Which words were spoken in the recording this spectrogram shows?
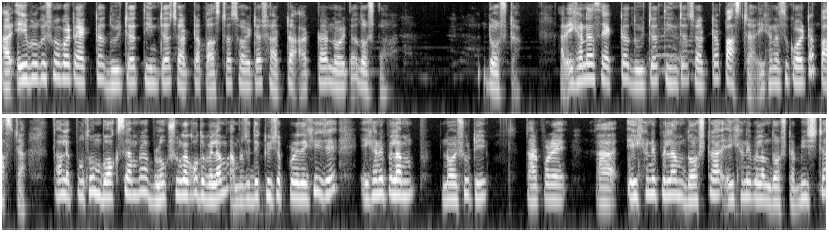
আর এই ব্লকের সংখ্যা কয়টা? একটা, দুইটা, তিনটা, চারটা, পাঁচটা, ছয়টা, সাতটা, আটটা, নয়টা, দশটা। দশটা। আর এখানে আছে একটা, দুইটা, তিনটা, চারটা, পাঁচটা। এখানে আছে কয়টা? পাঁচটা। তাহলে প্রথম বক্সে আমরা ব্লক সংখ্যা কত পেলাম? আমরা যদি একটু হিসাব করে দেখি যে এখানে পেলাম নয়শোটি, তারপরে এইখানে পেলাম দশটা, এইখানে পেলাম দশটা, বিশটা,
